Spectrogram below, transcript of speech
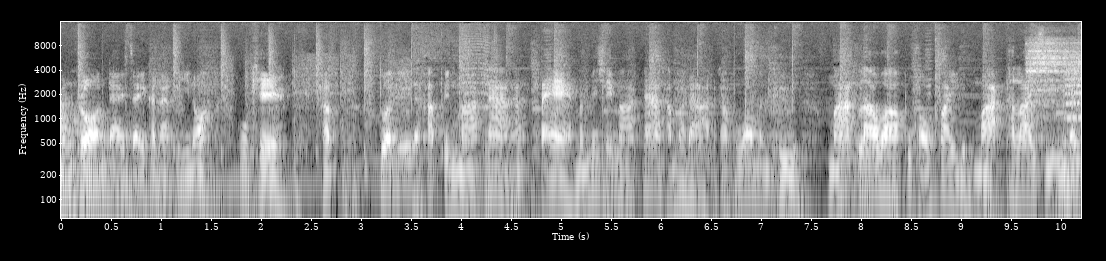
มันร้อนได้ใจขนาดนี้เนาะโอเคครับตัวนี้นะครับเป็นมาร์กหน้านะฮะแต่มันไม่ใช่มาร์กหน้าธรรมดานะครับเพราะว่ามันคือมาร์กลาวาภูเขาไฟหรือมาร์กทลายสิวนั่น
